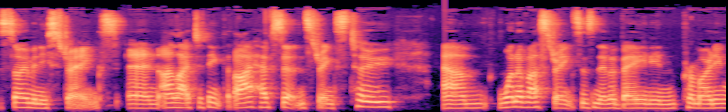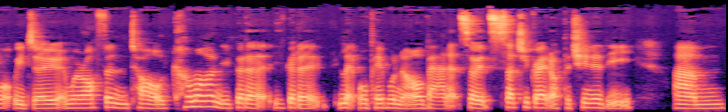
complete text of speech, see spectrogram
so many strengths. And I like to think that I have certain strengths too. Um, one of our strengths has never been in promoting what we do, and we're often told, "Come on, you've got to you've got to let more people know about it." So it's such a great opportunity um,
